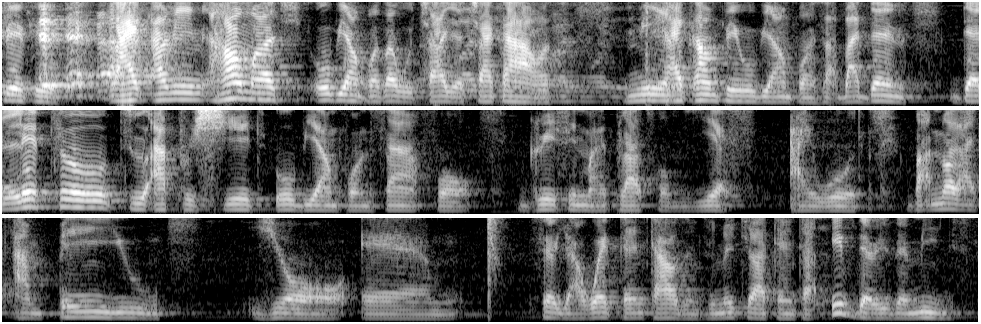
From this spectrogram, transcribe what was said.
pay. pay. Like, I mean, how much Obi Amponsah would charge a charter house? Me, I can't pay Obi Amponsah. But then, the little to appreciate Obi Amponsah for gracing my platform, yes, I would. But not like I'm paying you your um, say you are worth ten thousand, you make you ten thousand. If there is the means.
